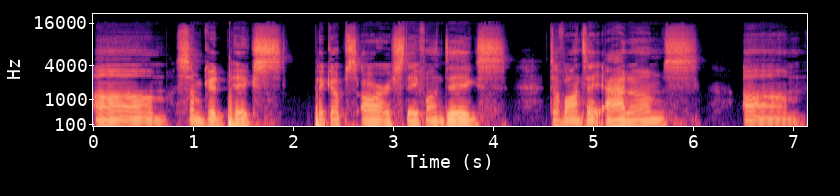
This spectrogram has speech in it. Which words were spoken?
Um, some good picks. Pickups are Stefon Diggs, Davante Adams, um,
